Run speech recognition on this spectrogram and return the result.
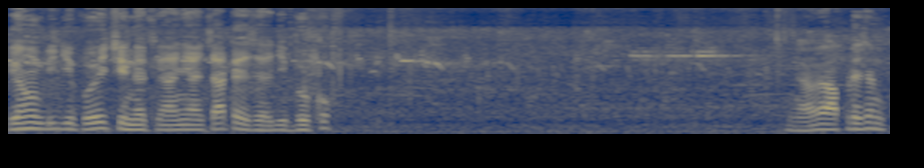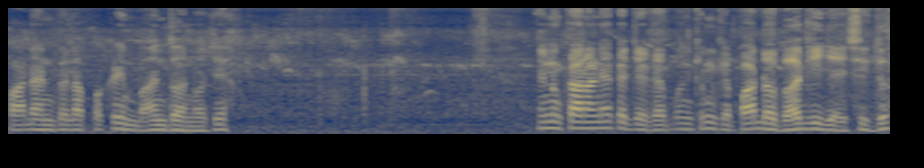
ભેહું બીજી પહોંચી નથી, અહીંયા ચાટે છે હજી ભૂકો. હવે આપણે છે ને પાડાને પહેલાં પકડીને બાંધવાનો છે. એનું કારણ એક જ છે કે કેમ કે પાડો ભાગી જાય સીધો.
